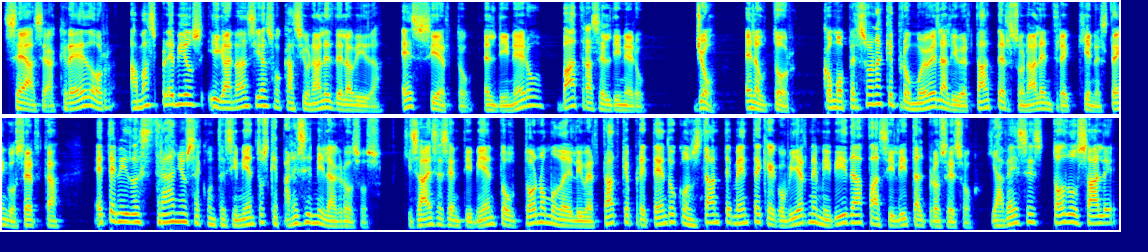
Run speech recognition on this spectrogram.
se hace acreedor a más premios y ganancias ocasionales de la vida. Es cierto, el dinero va tras el dinero. Yo, el autor, como persona que promueve la libertad personal entre quienes tengo cerca, He tenido extraños acontecimientos que parecen milagrosos. Quizá ese sentimiento autónomo de libertad que pretendo constantemente que gobierne mi vida facilita el proceso. Y a veces todo sale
